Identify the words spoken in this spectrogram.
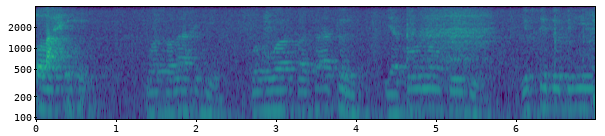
solahihi. Wa solahihi. Wa huwa fasadun yakunu fihi. Yufsidu bihi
